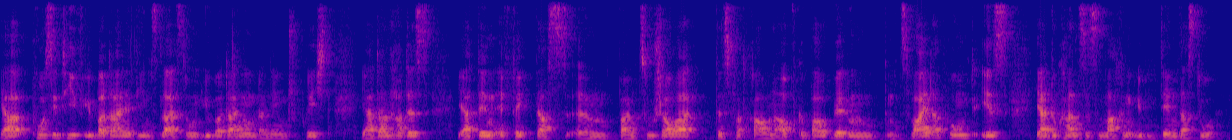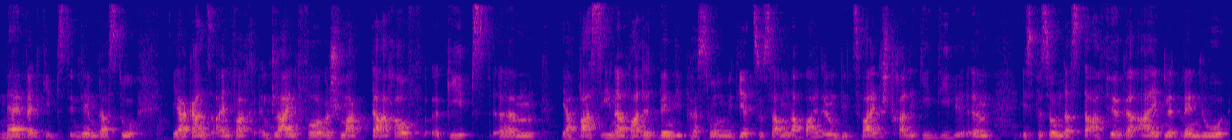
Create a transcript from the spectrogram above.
ja, positiv über deine Dienstleistungen, über dein Unternehmen spricht, ja, dann hat es ja den Effekt, dass ähm, beim Zuschauer das Vertrauen aufgebaut wird. Und ein zweiter Punkt ist, ja, du kannst es machen, indem dass du Mehrwert gibst, indem dass du ja ganz einfach einen kleinen Vorgeschmack darauf äh, gibst, ähm, ja, was ihn erwartet, wenn die Person mit dir zusammenarbeitet. Und die zweite Strategie, die ähm, ist besonders dafür geeignet, wenn du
